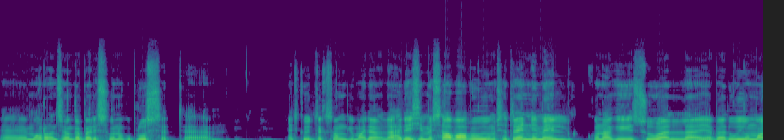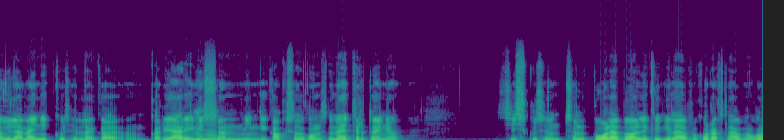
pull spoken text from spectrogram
ma arvan, see on ka päris suur nagu pluss, et eh, et kui näiteks ongi, ma ei tea, lähed esimesse ava- või ujumise trenni meil kunagi suvel ja pead ujuma üle Männiku selle ka karjääri, mis mm -hmm. on mingi kakssada-kolmsada meetrit, on ju, siis kui see nüüd seal poole peal ikkagi läheb korraks läheb nagu,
